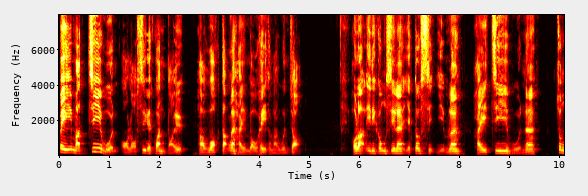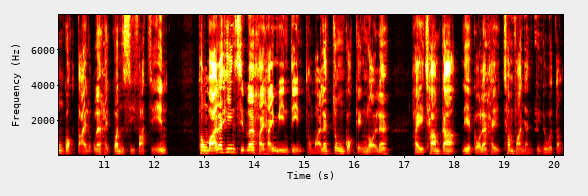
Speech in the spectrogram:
秘密支援俄羅斯嘅軍隊嚇獲得咧係武器同埋援助。好啦，呢啲公司咧亦都涉嫌咧係支援咧。中國大陸咧係軍事發展，同埋咧牽涉咧係喺緬甸同埋咧中國境內咧係參加呢一個咧係侵犯人權嘅活動。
